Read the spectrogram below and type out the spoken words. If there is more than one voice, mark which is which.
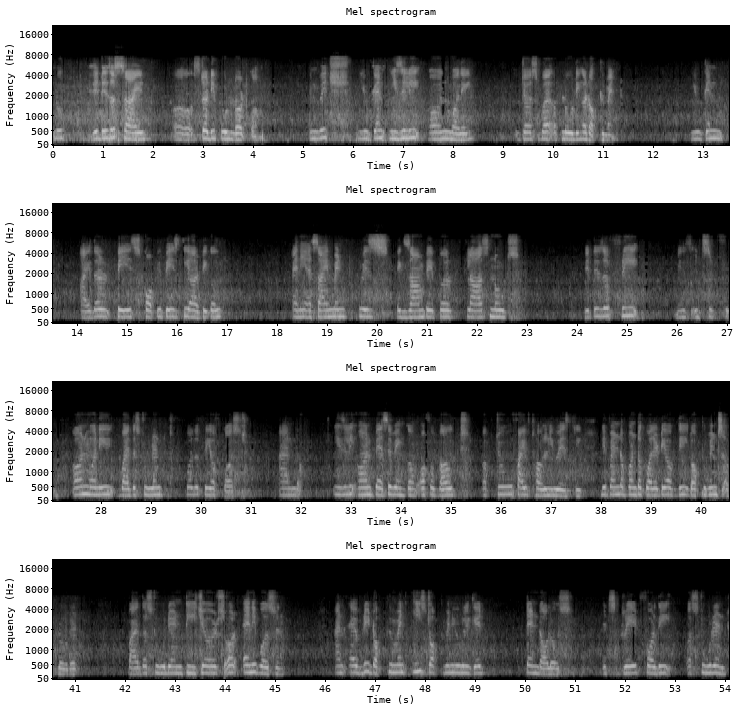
Speaker 1: it is a site uh, studypool.com in which you can easily earn money just by uploading a document. You can either paste copy paste the article any assignment quiz exam paper class notes. It is a free means it's earn money by the student for the free of cost and easily earn passive income of about up to 5000 USD depend upon the quality of the documents uploaded by the student teachers or any person. And every document each document you will get ten dollars. It's great for the a student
